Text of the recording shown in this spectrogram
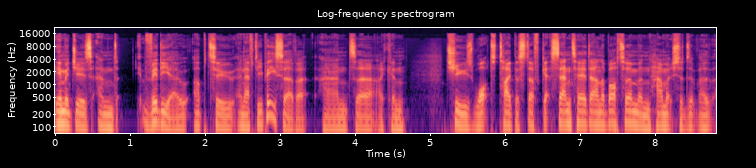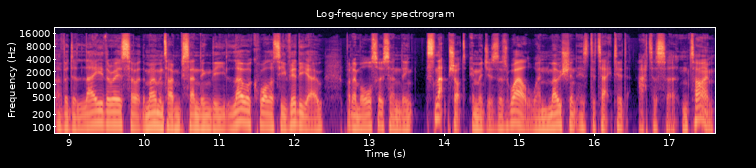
images and video up to an FTP server, and uh, I can choose what type of stuff gets sent here down the bottom and how much of a delay there is. So at the moment I'm sending the lower quality video, but I'm also sending snapshot images as well when motion is detected at a certain time.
